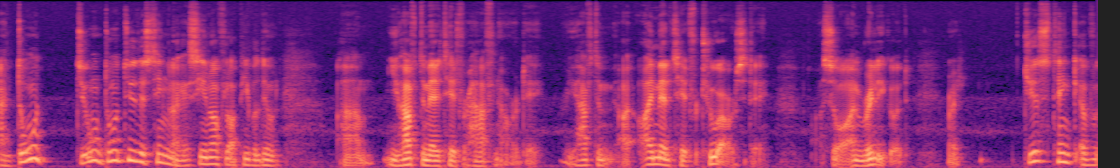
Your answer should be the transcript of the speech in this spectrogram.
and don't don't don't do this thing like I see an awful lot of people doing. Um, you have to meditate for half an hour a day. You have to. I, I meditate for two hours a day, so I'm really good? Just think of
